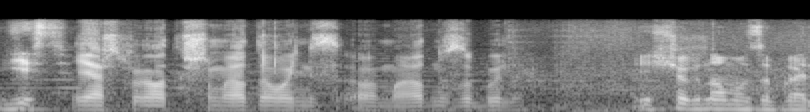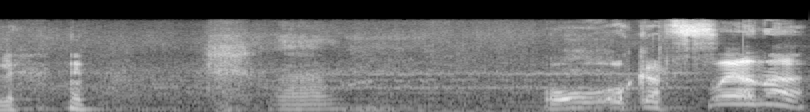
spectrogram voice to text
Есть. Я же сказал, что мы одного не... о, мы одну забыли. Еще гнома забрали. Да. О, катсцена!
